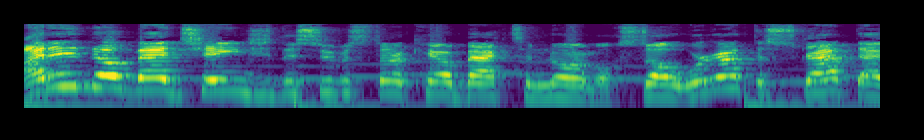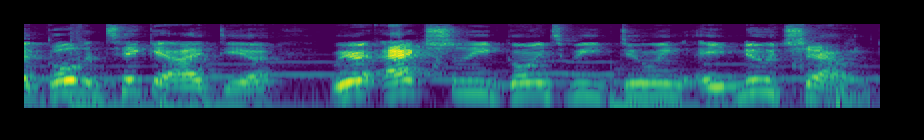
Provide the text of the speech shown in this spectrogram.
I didn't know Bad changed the Superstar KO back to normal, so we're to have to scrap that golden ticket idea. We're actually going to be doing a new challenge.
